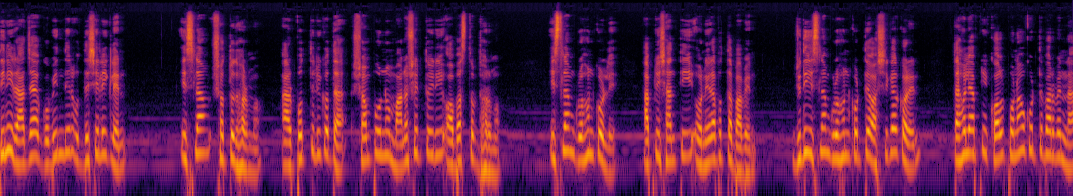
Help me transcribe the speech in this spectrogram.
তিনি রাজা গোবিন্দের উদ্দেশ্যে লিখলেন, ইসলাম সত্য ধর্ম, আর পৌত্তলিকতা সম্পূর্ণ মানুষের তৈরি অবাস্তব ধর্ম। ইসলাম গ্রহণ করলে আপনি শান্তি ও নিরাপত্তা পাবেন। যদি ইসলাম গ্রহণ করতে অস্বীকার করেন, তাহলে আপনি কল্পনাও করতে পারবেন না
